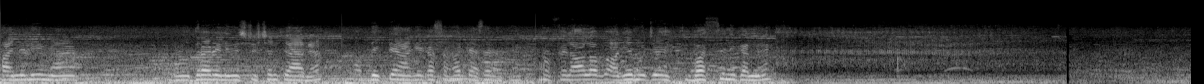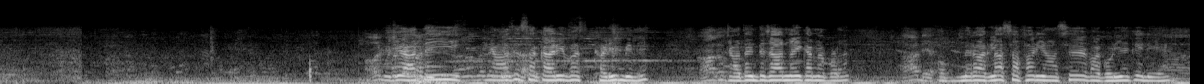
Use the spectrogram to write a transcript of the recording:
फाइनली मैं वडोदरा रेलवे स्टेशन पे आ गया। अब देखते हैं आगे का सफ़र कैसा रहता है। तो फ़िलहाल अब आगे मुझे बस से निकलना है। मुझे आते ही यहाँ से सरकारी बस खड़ी मिली। ज़्यादा इंतज़ार नहीं करना पड़ा। अब मेरा अगला सफ़र यहाँ से वागोड़िया के लिए है।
